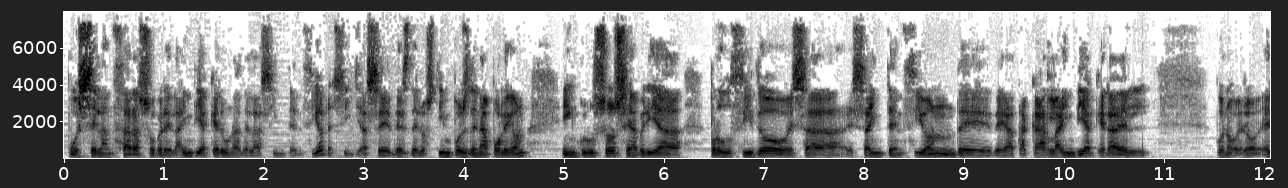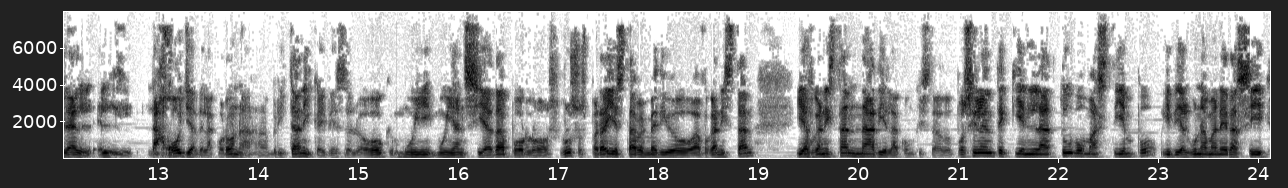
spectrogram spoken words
pues se lanzara sobre la India, que era una de las intenciones. Y ya sé, desde los tiempos de Napoleón, incluso se habría producido esa, esa intención de, atacar la India, que era el, bueno, era el, la joya de la corona británica y desde luego muy, muy ansiada por los rusos. Pero ahí estaba en medio Afganistán y Afganistán nadie la ha conquistado. Posiblemente quien la tuvo más tiempo y de alguna manera sí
